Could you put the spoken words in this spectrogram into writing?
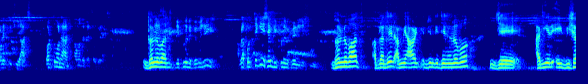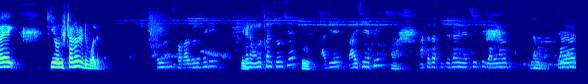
অনেক কিছুই আছে বর্তমানে আজ আমাদের কাছে রয়েছে। ধন্যবাদ। বিপ্লবী ফ্যামিলি আমরা প্রত্যেকেই সেই বিপ্লবী ফ্যামিলির সঙ্গে। ধন্যবাদ আপনাদের। আমি আর একজনকে জেনে নেব যে আজকের এই বিষয়ে কি অনুষ্ঠান হলো একটু বলেন। এই সকালবেলা থেকেই এখানে অনুষ্ঠান চলছে। আজকে বাইশে এপ্রিল। হ্যাঁ। মাস্টারদা সূর্য নেতৃত্বে জালানাবাদ জালানাবাদ জালানাবাদ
